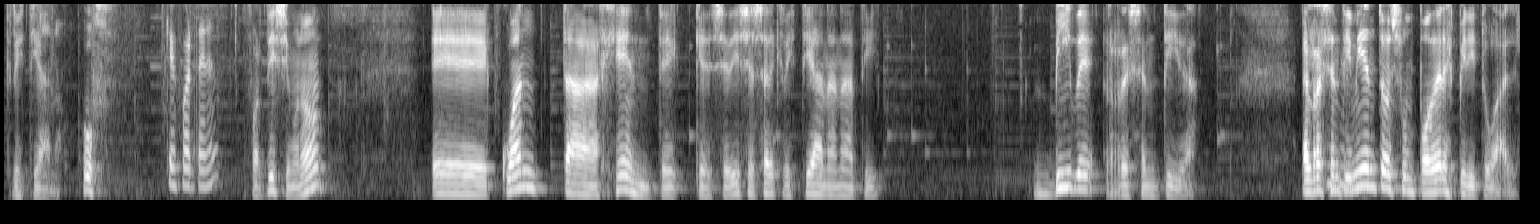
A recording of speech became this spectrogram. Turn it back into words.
cristiano. Uf. Qué fuerte, ¿no? Fuertísimo, ¿no? Eh, ¿Cuánta gente que se dice ser cristiana, Nati, vive resentida? El resentimiento es un poder espiritual.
